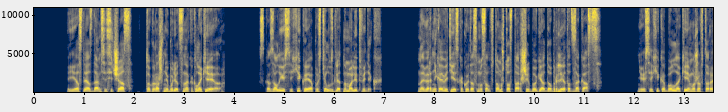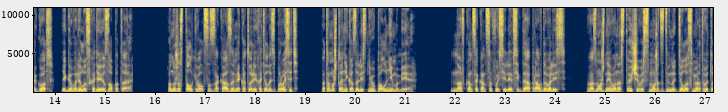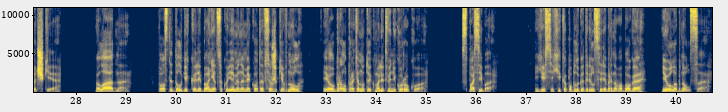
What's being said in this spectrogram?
Если я сдамся сейчас, то грош мне будет цена как лакею. Сказал Юсихика и опустил взгляд на молитвенник. Наверняка ведь есть какой-то смысл в том, что старшие боги одобрили этот заказ. Юсихика был лакеем уже второй год и говорил, исходя из опыта. Он уже сталкивался с заказами, которые хотелось бросить, потому что они казались невыполнимыми. Но в конце концов усилия всегда оправдывались, Возможно, его настойчивость сможет сдвинуть дело с мертвой точки. Ладно. После долгих колебаний Цукуями на Микото всё же кивнул и убрал протянутую к молитвеннику руку. «Спасибо». Йосихико поблагодарил Серебряного Бога и улыбнулся.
